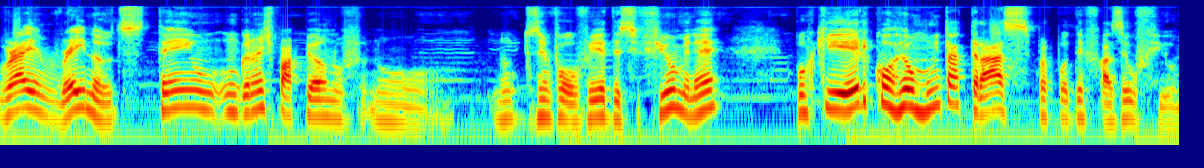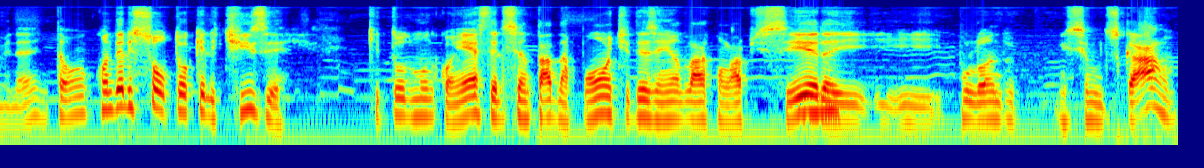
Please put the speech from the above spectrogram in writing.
Ryan Reynolds tem um, um grande papel no, no, no, desenvolver desse filme, né? Porque ele correu muito atrás para poder fazer o filme, né? Então, quando ele soltou aquele teaser que todo mundo conhece, ele sentado na ponte, desenhando lá com lápis de cera hum. e, e pulando em cima dos carros,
